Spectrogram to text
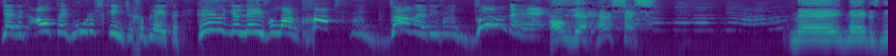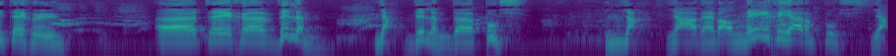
Jij bent altijd moederskindje gebleven. Heel je leven lang. Gadverdamme, die verdomde hek. Hou je hersens! Nee, nee, dat is niet tegen u. Eh, tegen Willem. Ja, Willem, de poes. Ja, ja, we hebben al negen jaar een poes. Ja.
